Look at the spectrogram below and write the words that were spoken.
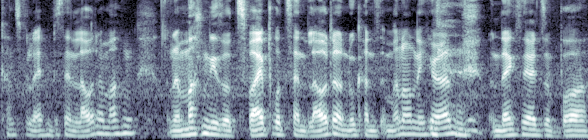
kannst du vielleicht ein bisschen lauter machen? Und dann machen die so 2% lauter und du kannst immer noch nicht hören und denkst dir halt so, boah,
